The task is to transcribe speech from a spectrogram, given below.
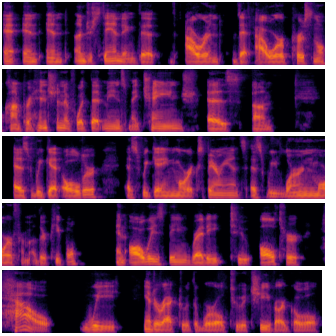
and, and and understanding that our that our personal comprehension of what that means may change as um, as we get older, as we gain more experience, as we learn more from other people, and always being ready to alter how we interact with the world to achieve our goal,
